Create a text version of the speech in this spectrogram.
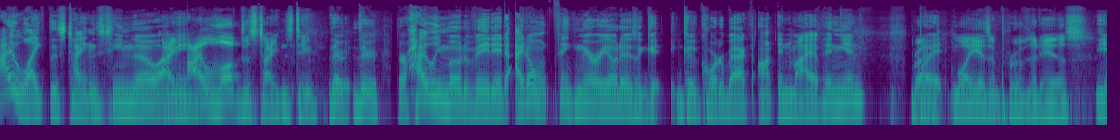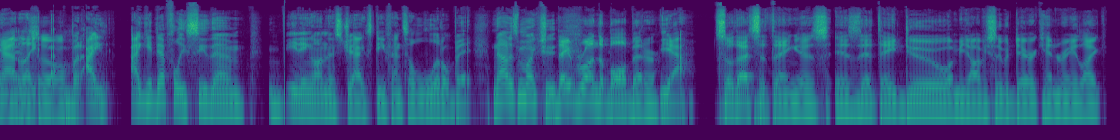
I like this Titans team though. I, I, mean, I love this Titans team. they're they're they're highly motivated. I don't think Mariota is a good good quarterback, on, in my opinion. But well, he hasn't proved that he is. yeah, I mean, like, so but I I could definitely see them beating on this Jags defense a little bit. Not as much. As, they run the ball better. yeah, So that's the thing is is that they do. I mean, obviously with Derrick Henry, like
